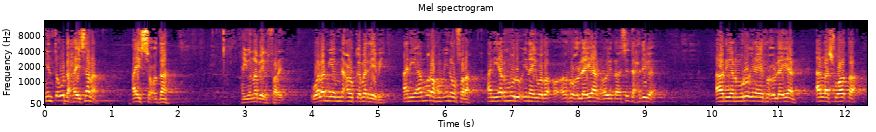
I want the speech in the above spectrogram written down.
Inta udhexaysana ay socdaan. Ayuu nabiga faray. Walam yamnachu kama reebin an yamurahum inuu fara an yarmuluu inay wada rucleeyaan oo saddexdiiba inay rucleeyaan alashwaaa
